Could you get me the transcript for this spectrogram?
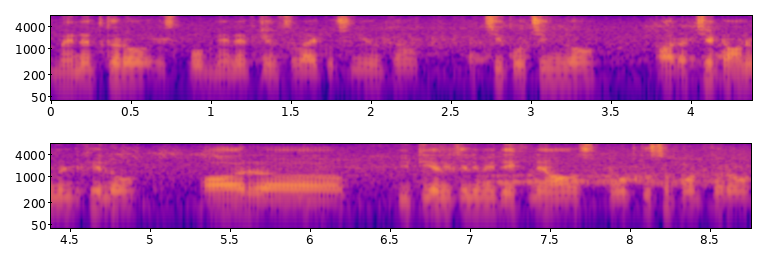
मेहनत करो इस मेहनत के सिवाय कुछ नहीं होता। अच्छी कोचिंग लो और अच्छे टूर्नामेंट खेलो और पीटीएल के लिए भी देखने आओ स्पोर्ट को सपोर्ट करो।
